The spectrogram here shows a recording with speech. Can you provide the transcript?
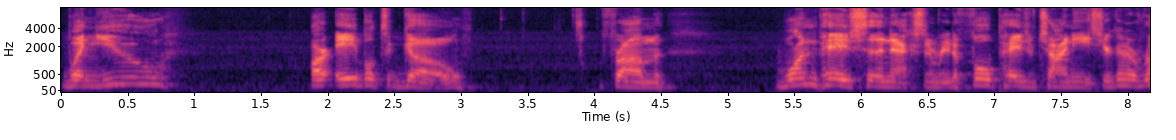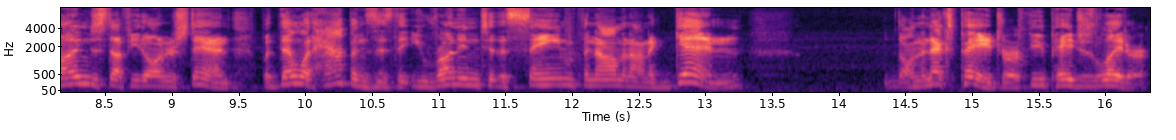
When you are able to go from one page to the next and read a full page of Chinese, you're going to run into stuff you don't understand. But then what happens is that you run into the same phenomenon again on the next page or a few pages later.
